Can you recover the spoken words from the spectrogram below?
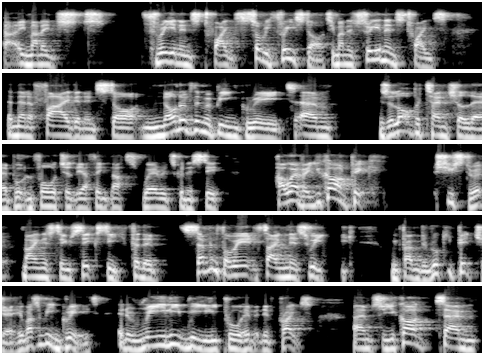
uh, he managed three innings twice. Sorry, three starts. He managed three innings twice and then a five inning start. None of them have been great. Um, there's a lot of potential there, but unfortunately, I think that's where it's going to stay. However, you can't pick Schuster at minus 260 for the seventh or eighth time this week. We found a rookie pitcher who hasn't been great at a really, really prohibitive price. Um, so you can't. Um,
